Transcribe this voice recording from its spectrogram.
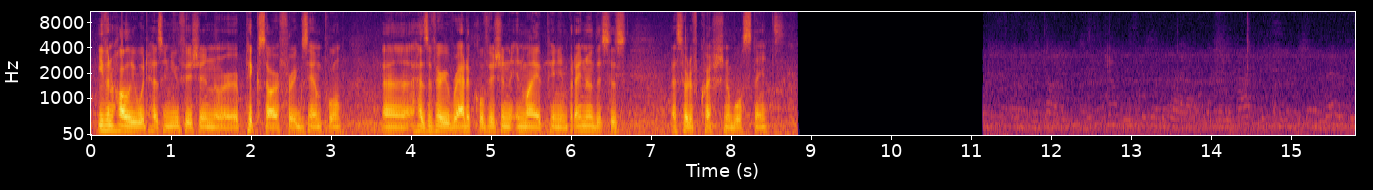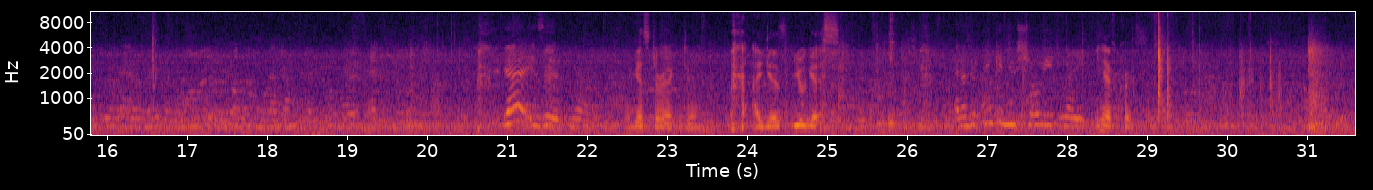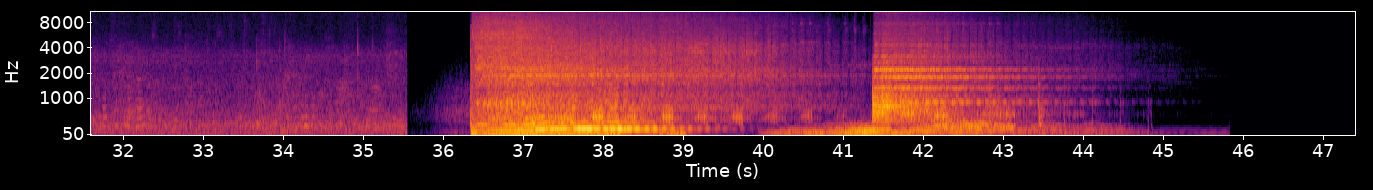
even Hollywood has a new vision, or Pixar, for example, uh, has a very radical vision, in my opinion, but I know this is a sort of questionable stance. Yeah, is it? Yeah. I guess director. I guess, you guess. Another thing, can you show it like... Yeah, of course.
